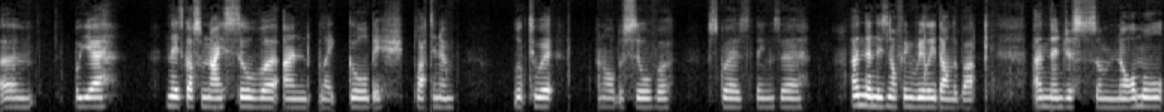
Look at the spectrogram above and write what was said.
Um, but yeah, and it's got some nice silver and like goldish platinum look to it, and all the silver squares things there. And then there's nothing really down the back, and then just some normal,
